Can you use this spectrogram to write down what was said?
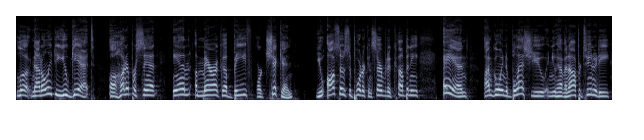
Look, not only do you get 100% in America beef or chicken, you also support a conservative company and I'm going to bless you and you have an opportunity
